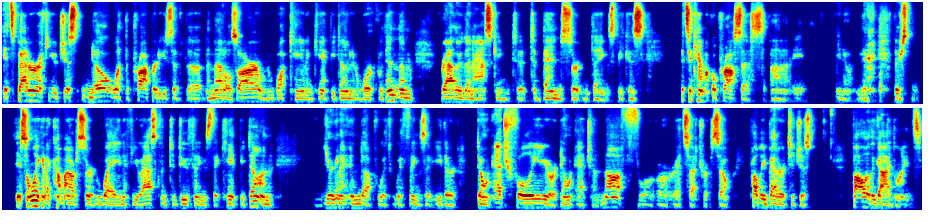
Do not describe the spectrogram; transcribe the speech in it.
it's better if you just know what the properties of the, the metals are and what can and can't be done and work within them rather than asking to, to bend certain things because it's a chemical process. Uh, it, you know, there, there's it's only going to come out a certain way. And if you ask them to do things that can't be done, you're going to end up with, with things that either don't etch fully or don't etch enough or, or et cetera. So probably better to just follow the guidelines.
